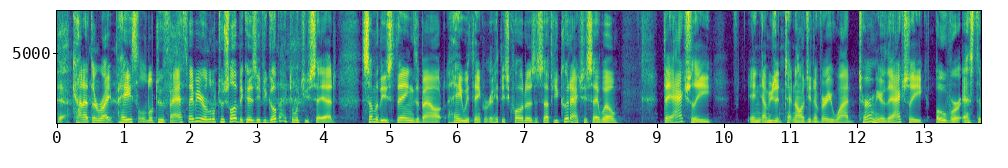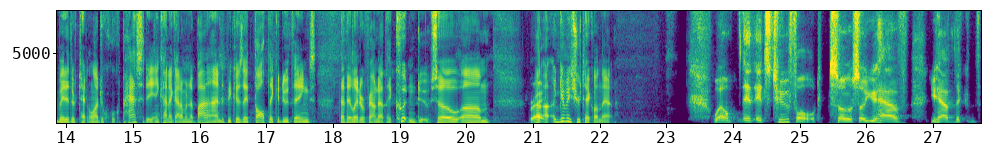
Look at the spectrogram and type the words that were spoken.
yeah. kind of at the right pace, a little too fast, maybe, or a little too slow? Because if you go back to what you said, some of these things about, hey, we think we're going to hit these quotas and stuff, you could actually say, well, they actually and I'm using technology in a very wide term here, they actually overestimated their technological capacity and kind of got them in a bind because they thought they could do things that they later found out they couldn't do. So, um, right. Uh, uh give us your take on that. Well, it, it's twofold. So, so you have you have the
